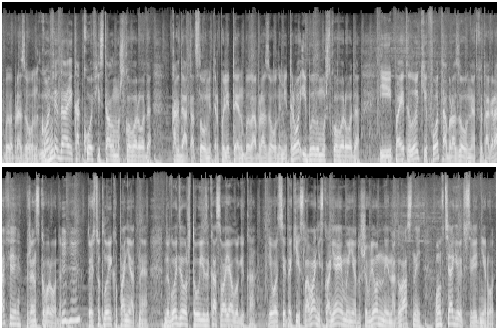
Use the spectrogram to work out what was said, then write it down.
был образован кофе, да, и как кофе стало мужского рода. Когда-то от слова «метрополитен» было образовано метро и было мужского рода. И по этой логике фото, образованное от фотографии, женского рода. То есть тут логика понятная. Другое дело, что у языка своя логика. И вот все такие слова, несклоняемые, неодушевленные, нагласный, он втягивает в средний род.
